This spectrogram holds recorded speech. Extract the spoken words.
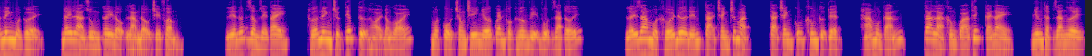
ninh buồn cười, đây là dùng cây đậu làm đậu chế phẩm. Liên ướt dầm dế tay, hứa ninh trực tiếp tự hỏi đóng gói, một cổ trong trí nhớ quen thuộc hương vị vụt ra tới. Lấy ra một khối đưa đến tạ tranh trước mặt, tạ tranh cũng không cự tuyệt, há mồm cắn, ta là không quá thích cái này, nhưng thật ra ngươi,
